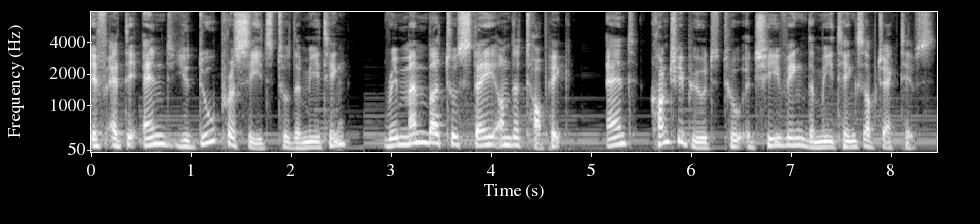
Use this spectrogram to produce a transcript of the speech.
If at the end you do proceed to the meeting, remember to stay on the topic and contribute to achieving the meeting's objectives.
